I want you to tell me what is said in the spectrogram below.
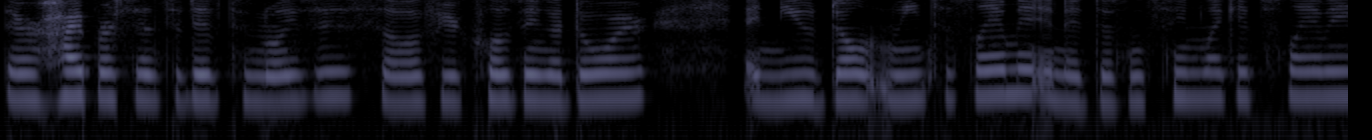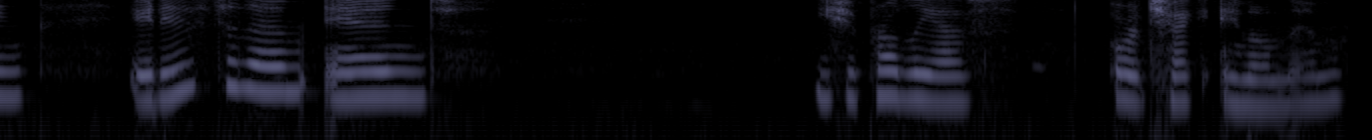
They're hypersensitive to noises, so if you're closing a door and you don't mean to slam it and it doesn't seem like it's slamming, it is to them, and you should probably ask or check in on them.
